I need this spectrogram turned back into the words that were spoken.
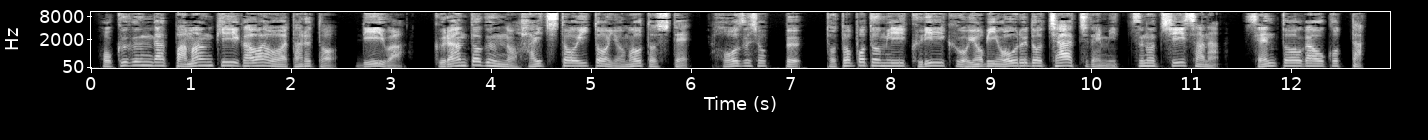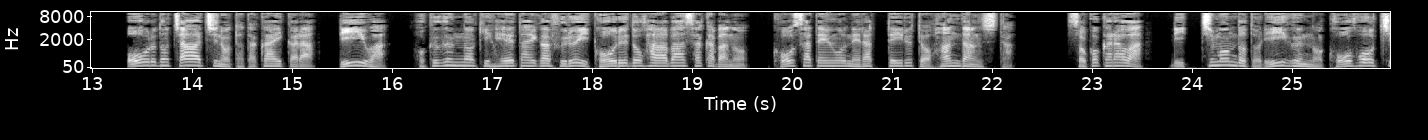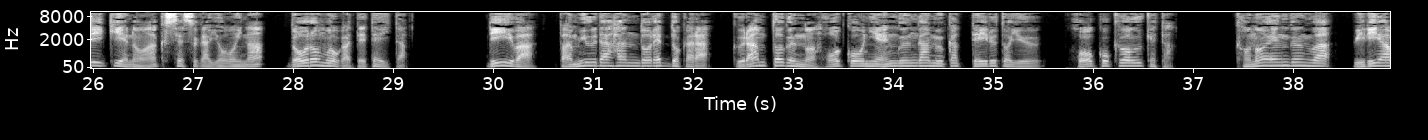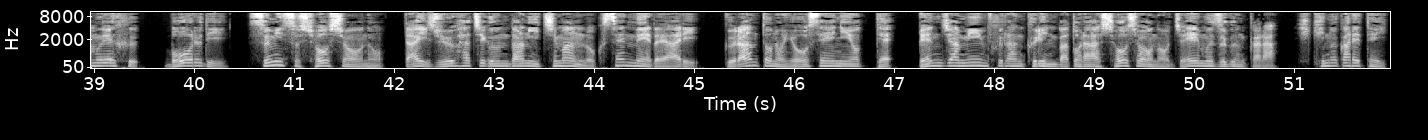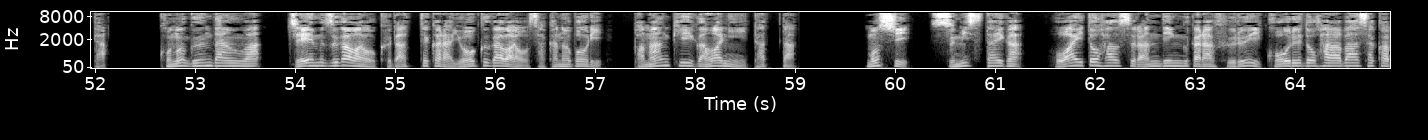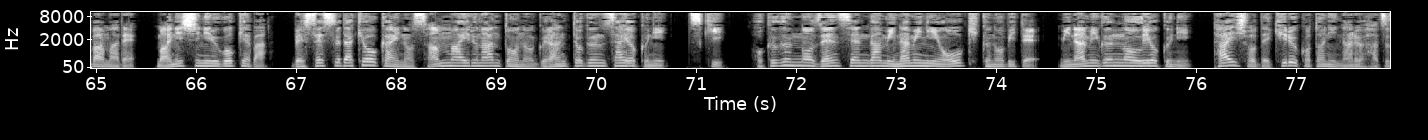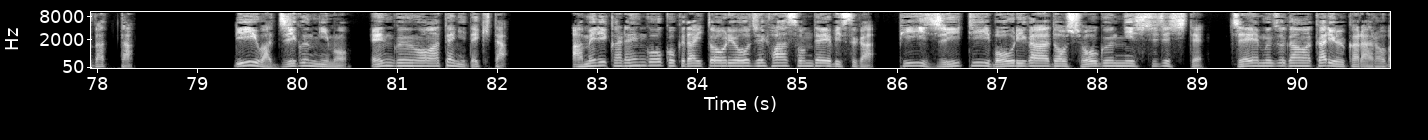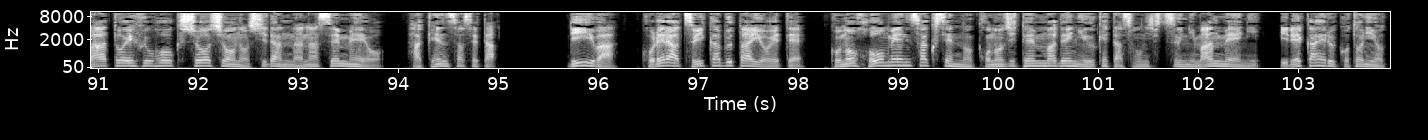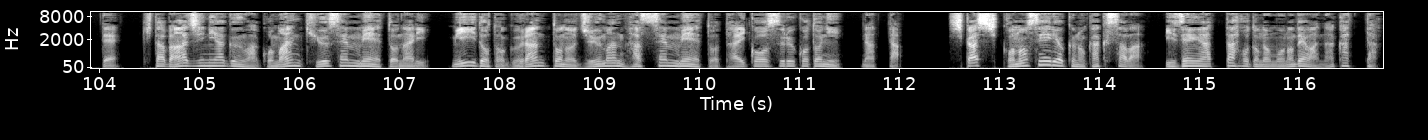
北軍がパマンキー川を渡ると、リーは、グラント軍の配置と意図を読もうとして、ホーズショップ、トトポトミークリーク及びオールドチャーチで3つの小さな戦闘が起こった。オールドチャーチの戦いから、リーは北軍の騎兵隊が古いコールドハーバー酒場の交差点を狙っていると判断した。そこからは、リッチモンドとリー軍の後方地域へのアクセスが容易な道路網が出ていた。リーは、バミューダハンドレッドからグラント軍の方向に援軍が向かっているという報告を受けた。この援軍は、ウィリアム F., ボールディ、スミス少将の第18軍団1万6000名であり、グラントの要請によって、ベンジャミン・フランクリン・バトラー少将のジェームズ軍から引き抜かれていた。この軍団は、ジェームズ川を下ってからヨーク川を遡り、パマンキー川に至った。もし、スミス隊が、ホワイトハウスランディングから古いコールドハーバー酒場まで、真西に動けば、ベセスダ教会の3マイル南東のグラント軍左翼につき、北軍の前線が南に大きく伸びて、南軍の右翼に対処できることになるはずだった。リーは自軍にも援軍を当てにできた。アメリカ連合国大統領ジェファーソン・デイビスが PGT ボーリガード将軍に指示して、ジェームズ川下流からロバート F. ホーク少将の師団7000名を派遣させた。リーはこれら追加部隊を得て、この方面作戦のこの時点までに受けた損失2万名に入れ替えることによって、北バージニア軍は5万9000名となり、ミードとグラントの10万8000名と対抗することになった。しかしこの勢力の格差は、以前あったほどのものではなかった。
